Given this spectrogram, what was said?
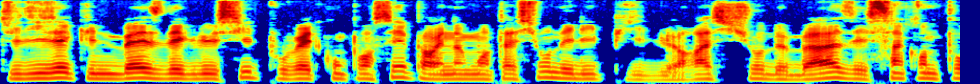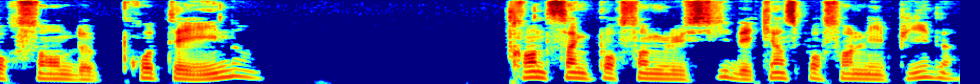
Tu disais qu'une baisse des glucides pouvait être compensée par une augmentation des lipides. Le ratio de base est 50% de protéines, 35% de glucides et 15% de lipides.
